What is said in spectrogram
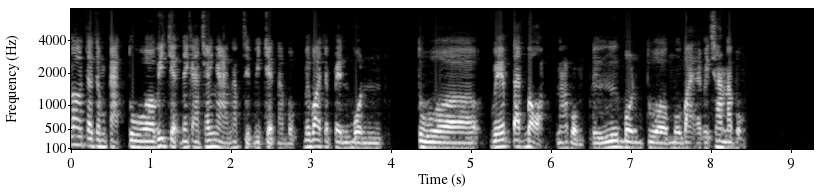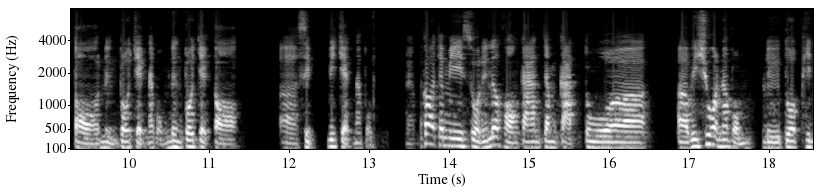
ก็จะจำกัดตัว widget ในการใช้งานนะครับสิบ widget นะผมไม่ว่าจะเป็นบนตัวเว็บ dashboard นะครับผม หรือบนตัว mobile application นะผม ต่อหนึ่งโปรเจกต์นะผมหนึ่งโปรเจกต์ต่อเอ่อสิบ widget นะผมก็จะมีส่วนในเรื่องของการจำกัดตัว วิชวลนะผม หรือตัวพิน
